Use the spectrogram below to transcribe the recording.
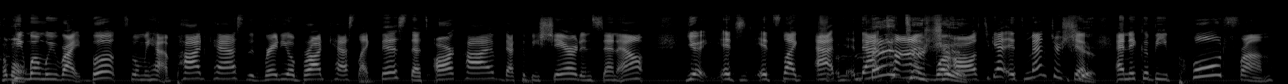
Come on. When we write books, when we have podcasts, the radio broadcasts like this, that's archived, that could be shared and sent out. You, it's it's like at that time we're Mentorship. all together. It's mentorship, Mentorship. and it could be pulled from.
